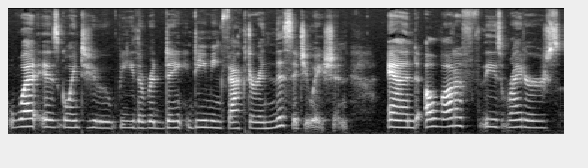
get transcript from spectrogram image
what is going to be the redeeming factor in this situation? And a lot of these writers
